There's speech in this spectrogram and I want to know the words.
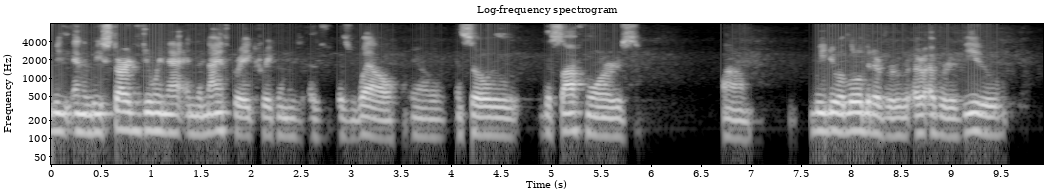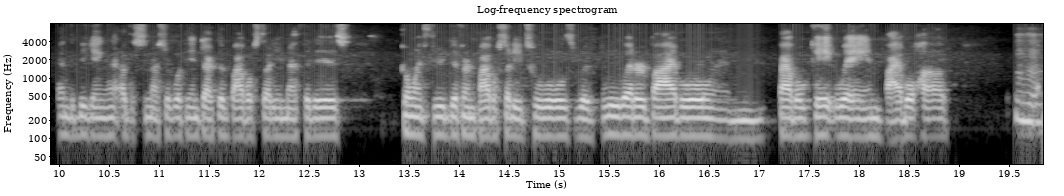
we, and we started doing that in the ninth grade curriculum as, as well. You know, and so the sophomores, um, we do a little bit of a, of a review in the beginning of the semester of what the inductive Bible study method is going through different Bible study tools with Blue Letter Bible and Bible Gateway and Bible Hub, Mm-hmm.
